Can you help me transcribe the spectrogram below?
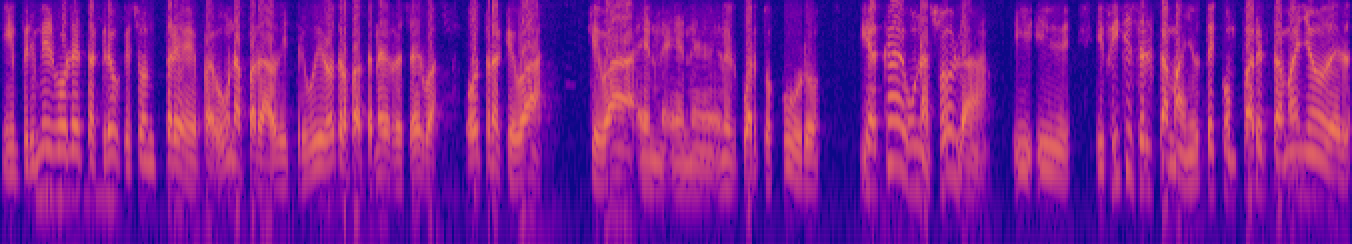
imprimir boletas creo que son tres, una para distribuir, otra para tener reserva, otra que va que va en, en, el cuarto oscuro, y acá es una sola. Y, y, fíjese el tamaño, usted compara el tamaño de,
